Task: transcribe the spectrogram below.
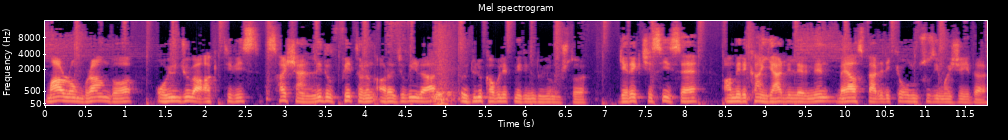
Marlon Brando oyuncu ve aktivist Sasha Littlefeather'ın aracılığıyla ödülü kabul etmediğini duyurmuştu. Gerekçesi ise Amerikan yerlilerinin beyaz perdedeki olumsuz imajıydı.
